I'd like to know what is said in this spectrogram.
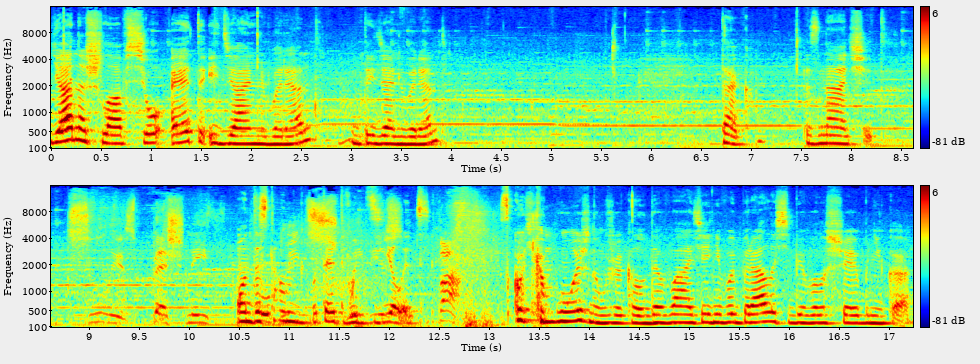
я нашла все. Это идеальный вариант. Это идеальный вариант. Так, значит, он достал вот это вот делать. Сколько можно уже колдовать? Я не выбирала себе волшебника.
